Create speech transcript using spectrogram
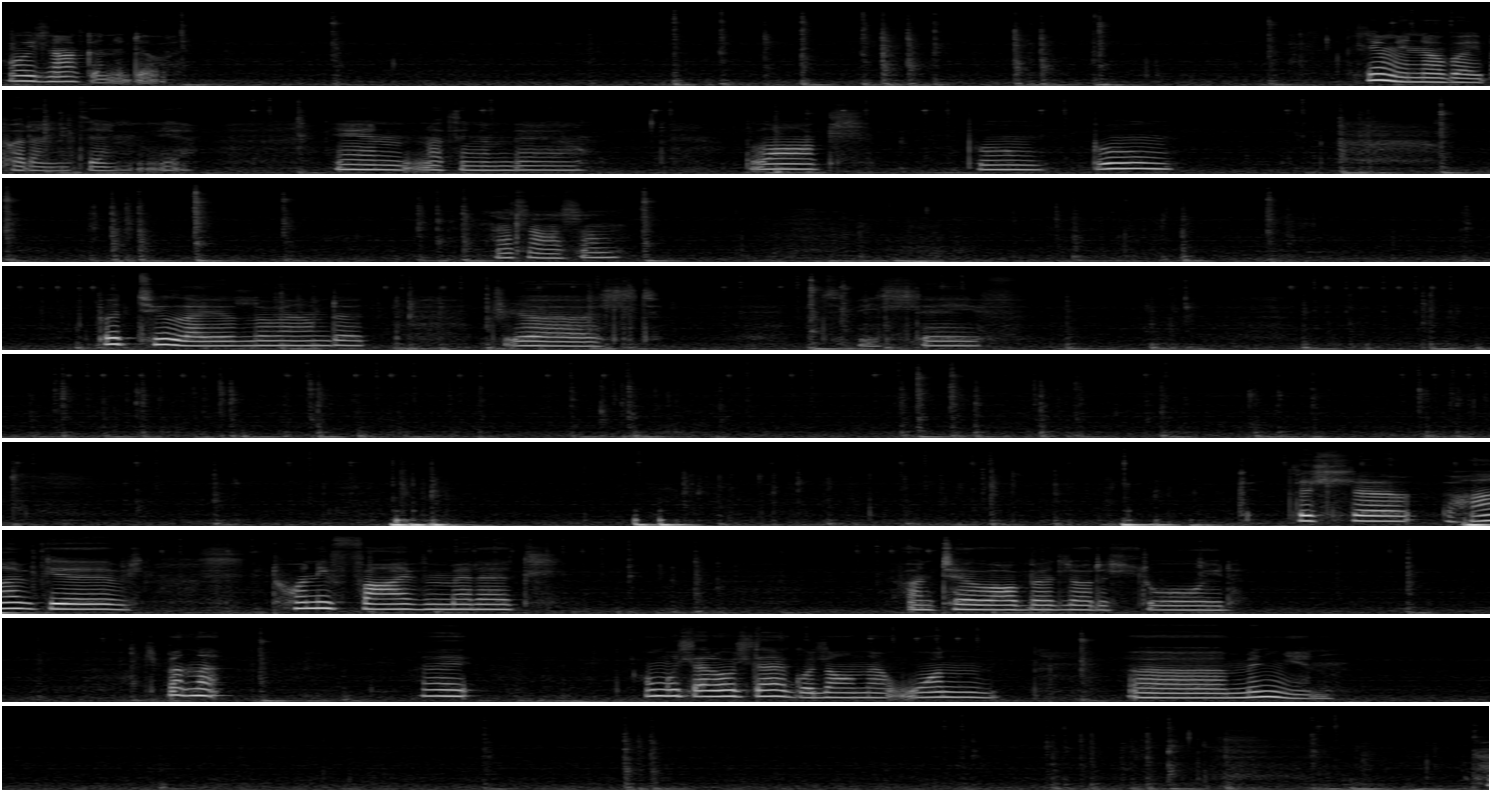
Oh, he's not gonna do it. Assuming nobody put anything, yeah. And nothing in there. Blocks, boom, boom. That's awesome. Put two layers around it, just to be safe. This uh, the hive gives 25 minutes until all beds are destroyed. Spent that I almost that whole stack was on that one uh, minion.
